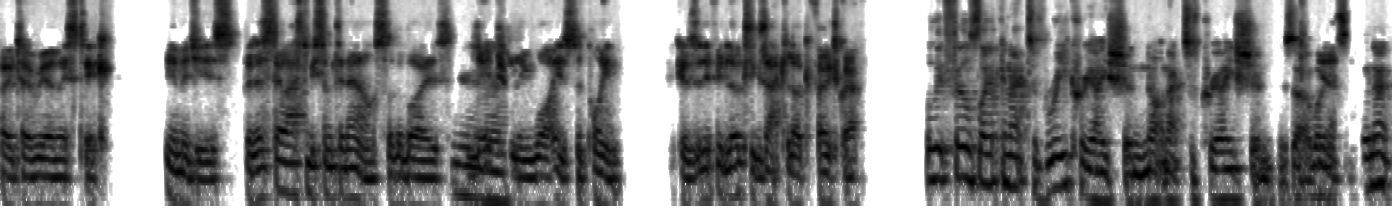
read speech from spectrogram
photorealistic images, but there still has to be something else. Otherwise, Yeah. literally, what is the point? Because if it looks exactly like a photograph, Well, it feels like an act of recreation, not an act of creation. Is that what Yeah. it's you know?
